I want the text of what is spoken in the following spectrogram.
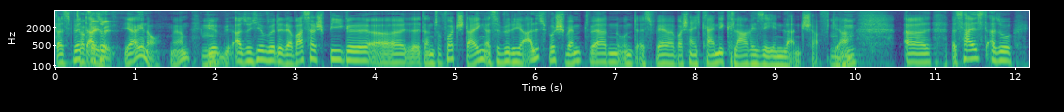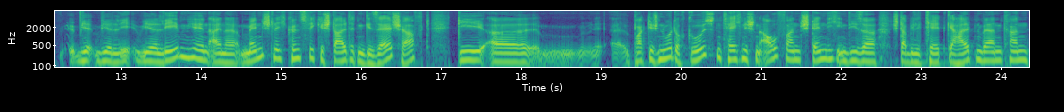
das wird also ja genau. Ja. Mhm. Wir, also hier würde der Wasserspiegel äh, dann sofort steigen. Also würde hier alles überschwemmt werden und es wäre wahrscheinlich keine klare Seenlandschaft. Mhm. Ja. Äh, das heißt also, wir, wir, wir leben hier in einer menschlich, künstlich gestalteten Gesellschaft, die äh, praktisch nur durch größten technischen Aufwand ständig in dieser Stabilität gehalten werden kann.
